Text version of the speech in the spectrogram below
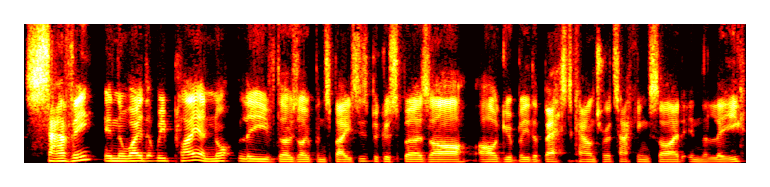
savvy in the way that we play and not leave those open spaces because Spurs are arguably the best counter-attacking side in the league.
